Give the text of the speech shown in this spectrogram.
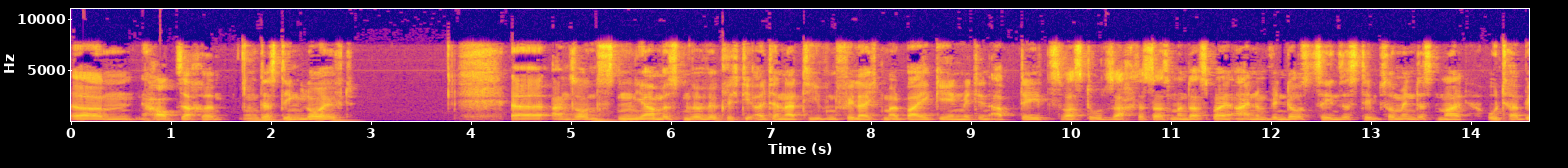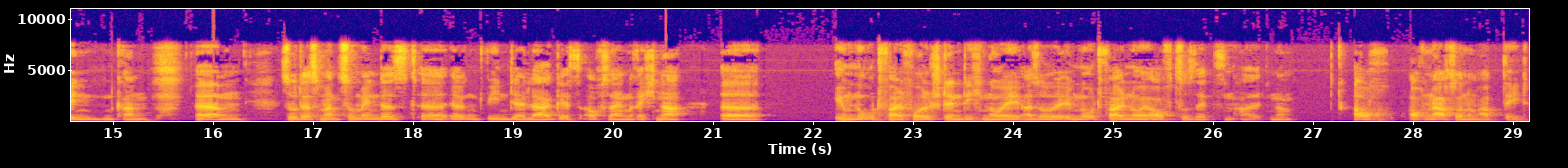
Ähm, Hauptsache, das Ding läuft. Äh, ansonsten, ja, müssten wir wirklich die Alternativen vielleicht mal beigehen mit den Updates, was du sagtest, dass man das bei einem Windows 10 System zumindest mal unterbinden kann, ähm, so dass man zumindest äh, irgendwie in der Lage ist, auch seinen Rechner äh, im Notfall vollständig neu, also im Notfall neu aufzusetzen halt, ne? Auch, auch nach so einem Update.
